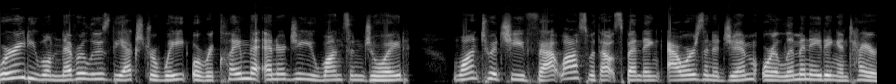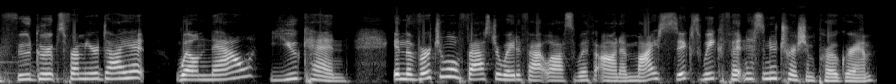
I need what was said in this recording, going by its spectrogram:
Worried you will never lose the extra weight or reclaim the energy you once enjoyed? Want to achieve fat loss without spending hours in a gym or eliminating entire food groups from your diet? Well, now you can. In the virtual Faster Way to Fat Loss with Ahna, my six week fitness and nutrition program,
